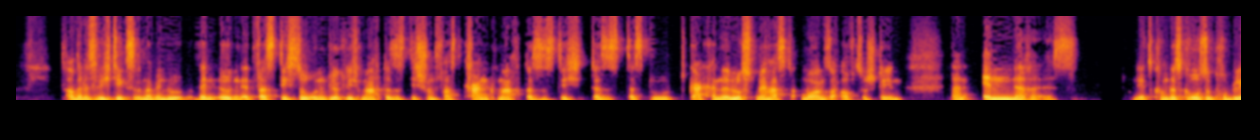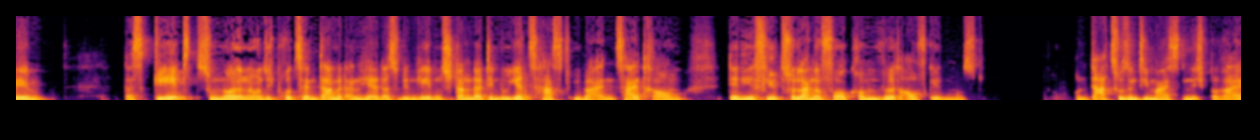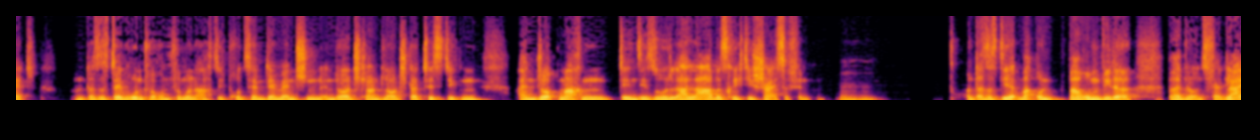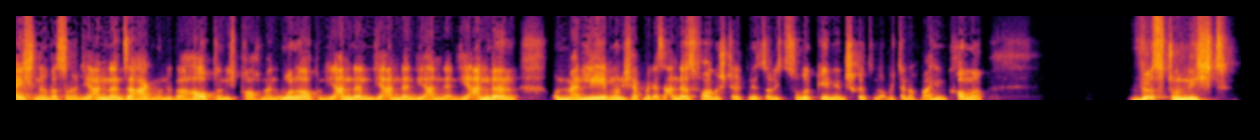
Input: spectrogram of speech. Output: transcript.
Aber das Wichtigste ist immer, wenn du, wenn irgendetwas dich so unglücklich macht, dass es dich schon fast krank macht, dass es dich, dass es, dass du gar keine Lust mehr hast, morgens aufzustehen, dann ändere es. Und jetzt kommt das große Problem. Das geht zu 99 Prozent damit einher, dass du den Lebensstandard, den du jetzt hast, über einen Zeitraum, der dir viel zu lange vorkommen wird, aufgeben musst. Und dazu sind die meisten nicht bereit. Und das ist der Grund, warum 85 Prozent der Menschen in Deutschland laut Statistiken einen Job machen, den sie so lala bis richtig scheiße finden. Mhm. Und das ist die, und warum wieder? Weil wir uns vergleichen und was sollen die anderen sagen und überhaupt und ich brauche meinen Urlaub und die anderen, die anderen, die anderen, die anderen und mein Leben und ich habe mir das anders vorgestellt und jetzt soll ich zurückgehen den Schritt und ob ich da nochmal hinkomme. Wirst du nicht,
